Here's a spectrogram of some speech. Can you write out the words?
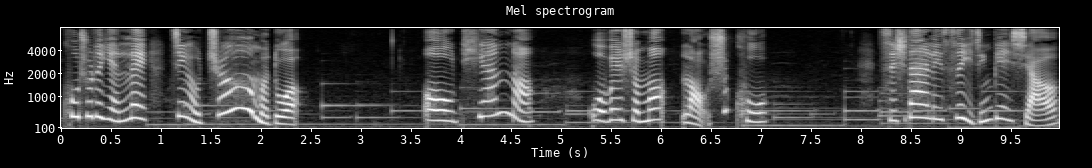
哭出的眼泪竟有这么多。哦，天哪！我为什么老是哭？此时的爱丽丝已经变小，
